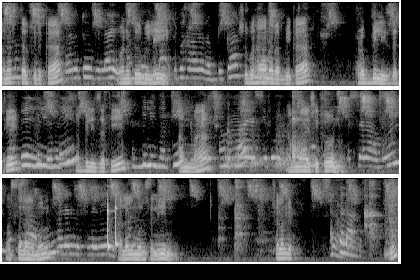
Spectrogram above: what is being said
ونستغفرك ونتوب إليك سبحان ربك رب العزة رب العزة أما أما يصفون السلام على المرسلين سلام yapıyorsun?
